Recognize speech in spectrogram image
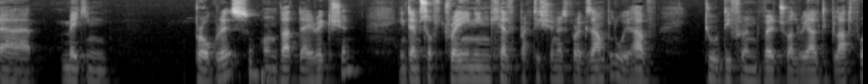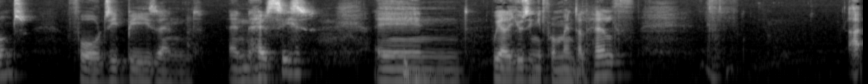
uh, making progress on that direction. In terms of training health practitioners, for example, we have two different virtual reality platforms for GPs and, and nurses, and we are using it for mental health. I,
